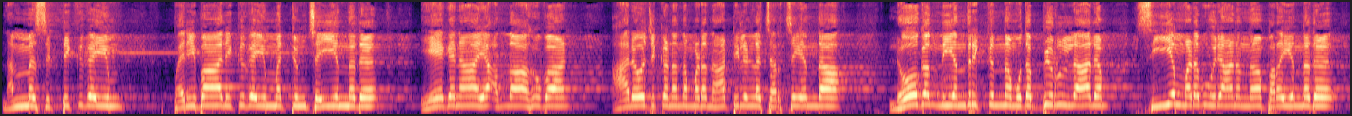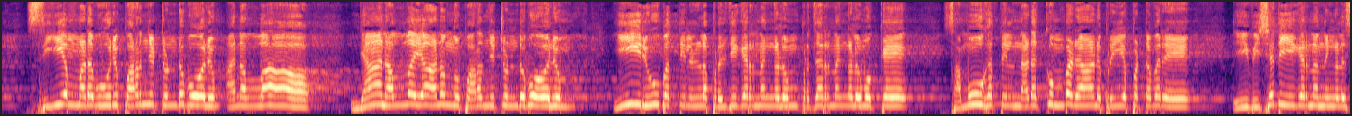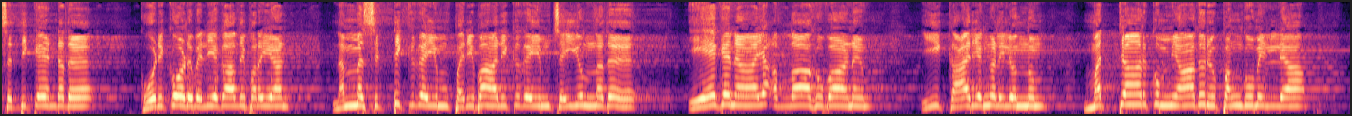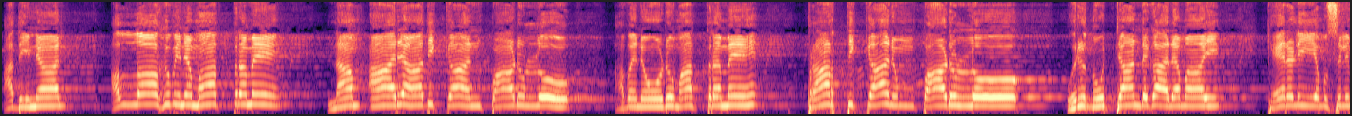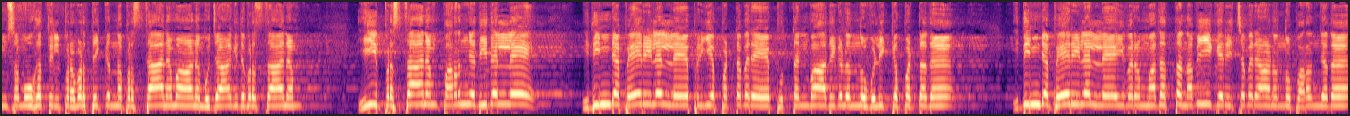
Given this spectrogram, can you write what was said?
നമ്മെ സൃഷ്ടിക്കുകയും പരിപാലിക്കുകയും മറ്റും ചെയ്യുന്നത് ഏകനായ അള്ളാഹുവാൻ ആലോചിക്കണം നമ്മുടെ നാട്ടിലുള്ള ചർച്ച എന്താ? ലോകം നിയന്ത്രിക്കുന്ന മുദബിറുല്ലാലം സി എം മടവൂരാണെന്ന് പറയുന്നത്. സി എം മടവൂര് പറഞ്ഞിട്ടുണ്ട് പോലും അനല്ലാ ഞാൻ അല്ലയാണെന്ന് പറഞ്ഞിട്ടുണ്ട് പോലും. ഈ രൂപത്തിലുള്ള പ്രതികരണങ്ങളും പ്രചരണങ്ങളുമൊക്കെ സമൂഹത്തിൽ നടക്കുമ്പോഴാണ് പ്രിയപ്പെട്ടവരെ ഈ വിശദീകരണം നിങ്ങൾ ശ്രദ്ധിക്കേണ്ടത്. കോഴിക്കോട് വലിയ കാതി പറയാൻ നമ്മെ സിട്ടിക്കുകയും പരിപാലിക്കുകയും ചെയ്യുന്നത് ഏകനായ അള്ളാഹുവാണ്. ഈ കാര്യങ്ങളിലൊന്നും മറ്റാർക്കും യാതൊരു പങ്കുമില്ല. അതിനാൽ അള്ളാഹുവിനെ മാത്രമേ നാം ആരാധിക്കാൻ പാടുള്ളൂ. അവനോട് മാത്രമേ പ്രാർത്ഥിക്കാനും പാടുള്ളൂ. ഒരു നൂറ്റാണ്ട് കാലമായി കേരളീയ മുസ്ലിം സമൂഹത്തിൽ പ്രവർത്തിക്കുന്ന പ്രസ്ഥാനമാണ് മുജാഹിദ് പ്രസ്ഥാനം. ഈ പ്രസ്ഥാനം പറഞ്ഞത് ഇതല്ലേ? ഇതിന്റെ പേരിലല്ലേ പ്രിയപ്പെട്ടവരെ പുത്തൻവാദികളെന്ന് വിളിക്കപ്പെട്ടത്? ഇതിന്റെ പേരിലല്ലേ ഇവർ മതത്തെ നവീകരിച്ചവരാണെന്ന് പറഞ്ഞത്?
